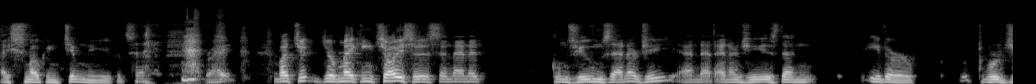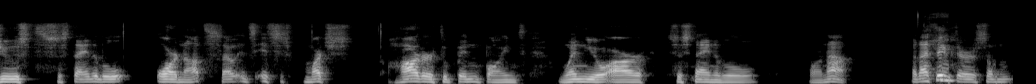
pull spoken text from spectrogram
a smoking chimney, you could say, right? But you, you're making choices and then it consumes energy, and that energy is then either produced sustainable or not. So it's it's much harder to pinpoint when you are sustainable or not. But I think there are some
